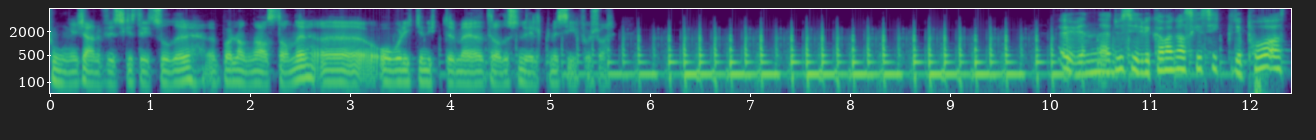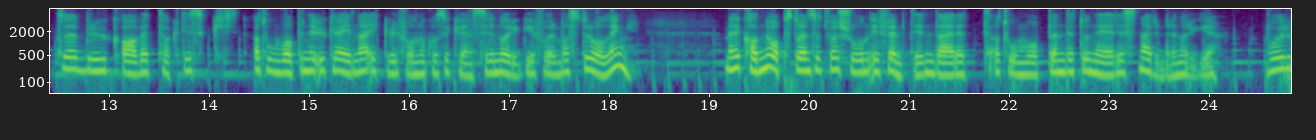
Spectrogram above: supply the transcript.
tunge kjernefysiske stridshoder på lange avstander, og hvor de ikke nytter med tradisjonelt missilforsvar. Øyvind, du sier vi kan være ganske sikre på at eh, bruk av et taktisk atomvåpen i Ukraina ikke vil få noen konsekvenser i Norge i form av stråling. Men det kan jo oppstå en situasjon i fremtiden der et atomvåpen detoneres nærmere Norge. Hvor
